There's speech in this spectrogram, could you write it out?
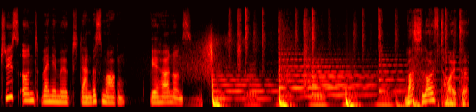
Tschüss und wenn ihr mögt, dann bis morgen. Wir hören uns. Was läuft heute?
